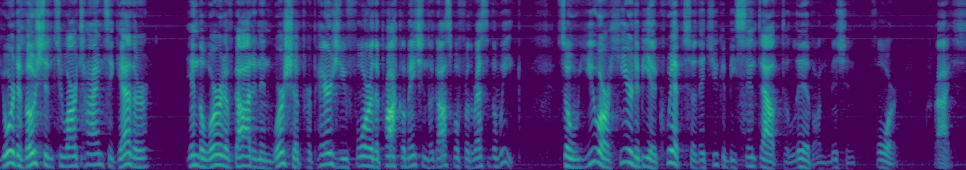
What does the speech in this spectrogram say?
your devotion to our time together in the Word of God and in worship prepares you for the proclamation of the gospel for the rest of the week. So you are here to be equipped so that you can be sent out to live on mission for Christ.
